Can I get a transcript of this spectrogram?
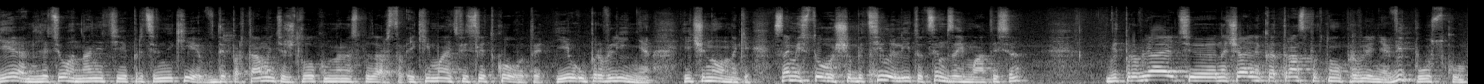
є для цього наняті працівники в департаменті житлово-комунального господарства, які мають відслідковувати. Є управління, є чиновники. Замість того, щоб ціле літо цим займатися, відправляють е, начальника транспортного управління відпустку.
